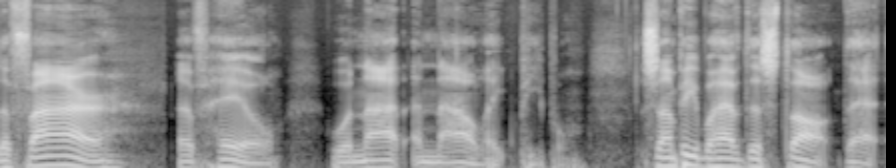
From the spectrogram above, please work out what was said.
The fire of hell will not annihilate people. Some people have this thought that,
